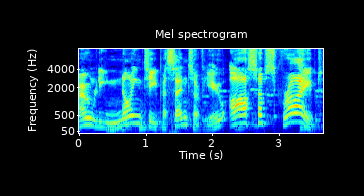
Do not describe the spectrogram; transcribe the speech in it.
only 90% of you are subscribed.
